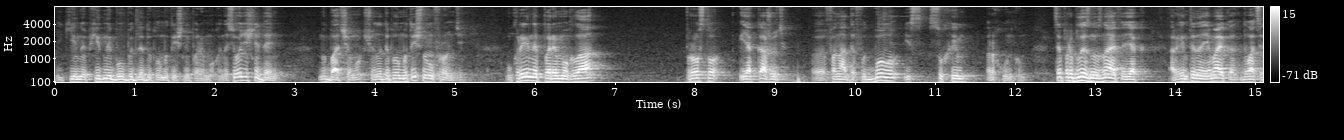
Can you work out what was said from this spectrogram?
який необхідний був би для дипломатичної перемоги. На сьогоднішній день ми бачимо, що на дипломатичному фронті Україна перемогла просто, як кажуть е, фанати футболу, із сухим рахунком. Це приблизно, знаєте, як Аргентина-Ямайка 20-0.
